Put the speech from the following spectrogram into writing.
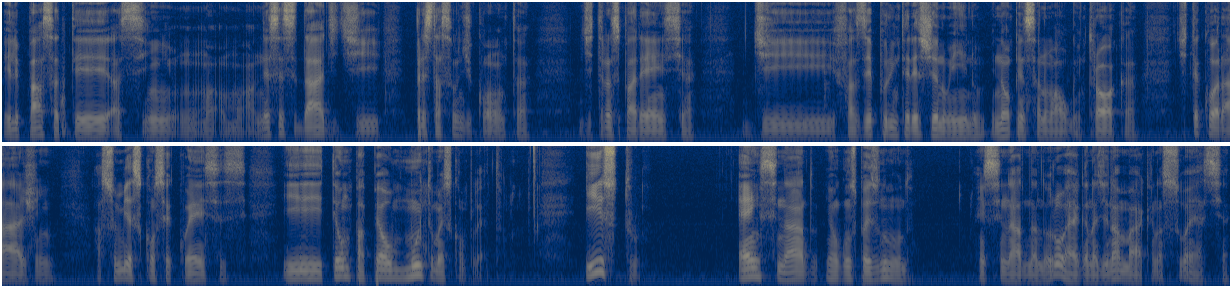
ele passa a ter assim uma, uma necessidade de prestação de conta, de transparência, de fazer por interesse genuíno e não pensando em algo em troca, de ter coragem, assumir as consequências e ter um papel muito mais completo. Isto é ensinado em alguns países do mundo. É ensinado na Noruega, na Dinamarca, na Suécia,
